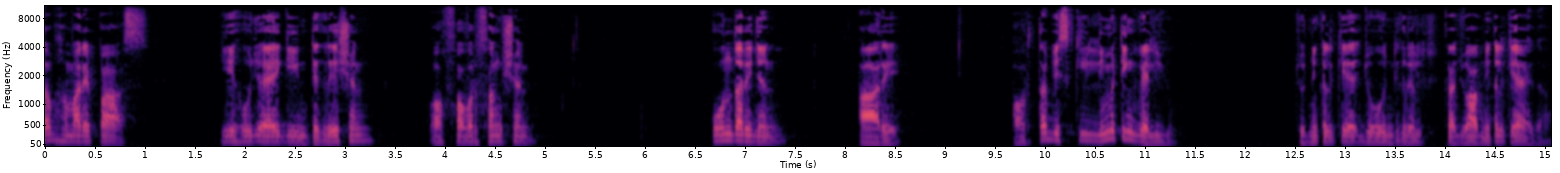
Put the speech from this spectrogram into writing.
تب ہمارے پاس یہ ہو جائے گی integration of our function on the region r a اور تب اس کی لمٹنگ ویلو جو نکل کے جو انٹیگریل کا جواب نکل کے آئے گا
